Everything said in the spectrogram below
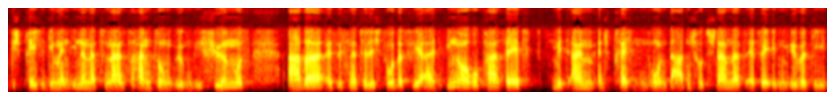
Gespräche, die man in internationalen Verhandlungen irgendwie führen muss. Aber es ist natürlich so, dass wir halt in Europa selbst mit einem entsprechenden hohen Datenschutzstandards, etwa eben über die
